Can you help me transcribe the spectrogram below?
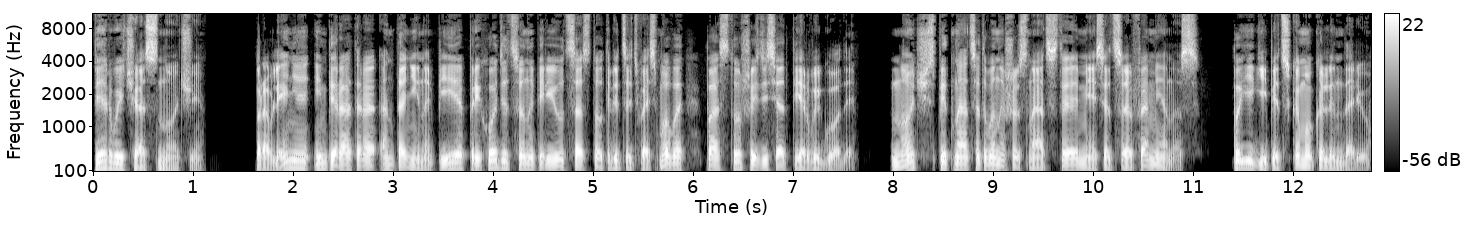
Первый час ночи. Правление императора Антонина Пия приходится на период со 138 по 161 годы. Ночь с 15 на 16 месяца Фоменос по египетскому календарю.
